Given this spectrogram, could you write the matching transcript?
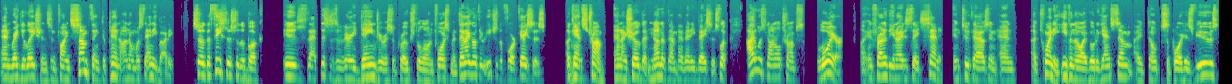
and regulations and find something to pin on almost anybody. So the thesis of the book is that this is a very dangerous approach to law enforcement. Then I go through each of the four cases against Trump, and I show that none of them have any basis. Look, I was Donald Trump's lawyer uh, in front of the United States Senate in 2020. Even though I vote against him, I don't support his views.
